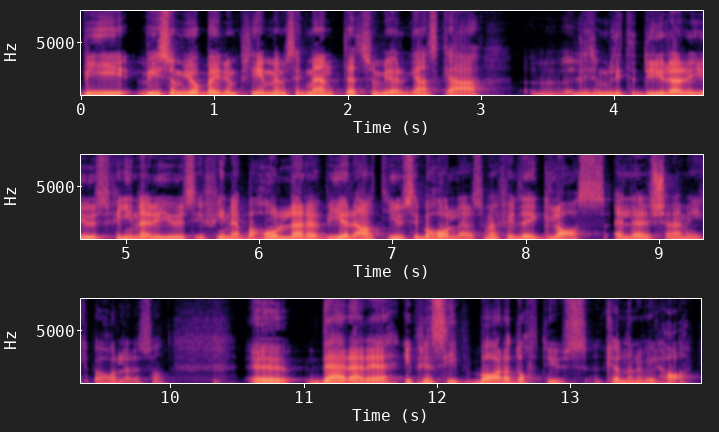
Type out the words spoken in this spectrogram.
vi, vi som jobbar i det premiumsegmentet som gör ganska eh, liksom lite dyrare ljus, finare ljus i fina behållare. Vi gör alltid ljus i behållare som är fyllda i glas eller keramikbehållare. Och sånt. Eh, där är det i princip bara doftljus kunderna vill ha.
